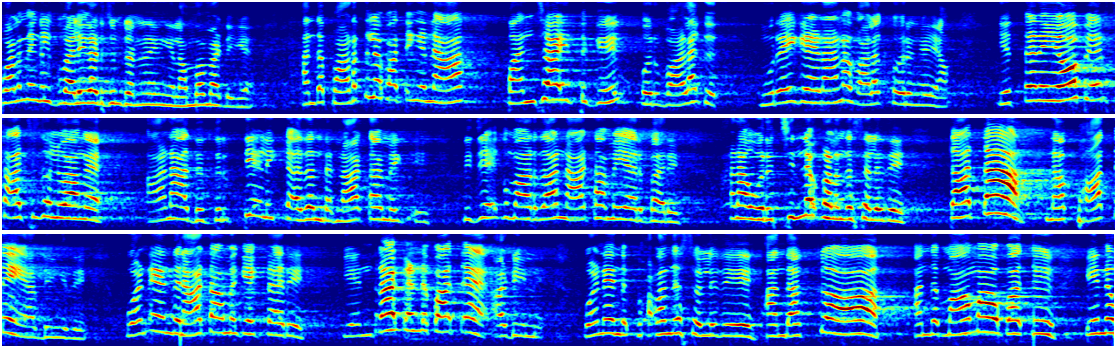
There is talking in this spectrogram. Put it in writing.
குழந்தைங்களுக்கு வழி கிடச்சுன்னு நீங்கள் நம்ப மாட்டீங்க. அந்த படத்தில் பார்த்தீங்கன்னா பஞ்சாயத்துக்கு ஒரு வழக்கு முறைகேடான வழக்கு வருங்கய்யா எத்தனையோ பேர் சாட்சி சொல்லுவாங்க. ஆனால் அது திருப்தி அளிக்காது அந்த நாட்டாமைக்கு. விஜயகுமார் தான் நாட்டாமையாக இருப்பார். ஆனால் ஒரு சின்ன குழந்தை சொல்லுது தாத்தா நான் பார்த்தேன் அப்படிங்குது. உடனே அந்த நாட்டாமை கேட்குறாரு என்றா கண்டு பார்த்தேன் அப்படின்னு. உடனே அந்த குழந்தை சொல்லுது அந்த அக்கா அந்த மாமாவை பார்த்து என்ன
